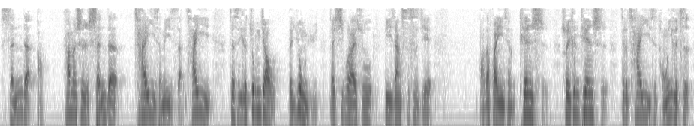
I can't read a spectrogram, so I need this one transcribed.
神的啊，他们是神的差役，什么意思啊？差役这是一个宗教的用语，在希伯来书第一章十四节把它翻译成天使。所以跟天使这个差异是同一个字，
